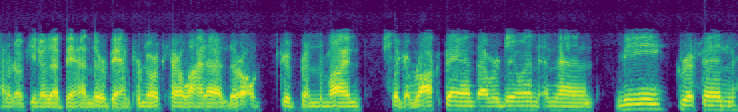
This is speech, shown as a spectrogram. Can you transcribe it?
I don't know if you know that band. They're a band from North Carolina, and they're all good friends of mine. Just like a rock band that we're doing, and then me, Griffin,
